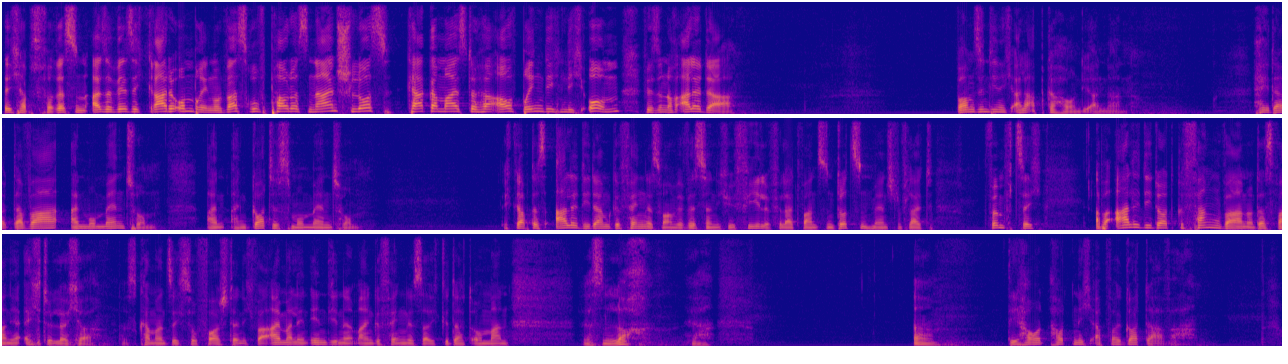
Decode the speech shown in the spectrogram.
ich habe es verrissen. Also will sich gerade umbringen. Und was ruft Paulus? Nein, Schluss, Kerkermeister, hör auf, bring dich nicht um. Wir sind noch alle da. Warum sind die nicht alle abgehauen, die anderen? Hey, da, da war ein Momentum, ein, ein Gottesmomentum. Ich glaube, dass alle, die da im Gefängnis waren, wir wissen ja nicht wie viele, vielleicht waren es ein Dutzend Menschen, vielleicht 50, aber alle, die dort gefangen waren, und das waren ja echte Löcher, das kann man sich so vorstellen. Ich war einmal in Indien in einem Gefängnis, da habe ich gedacht, oh Mann, das ist ein Loch. Ja. Ähm, die haut nicht ab, weil Gott da war.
